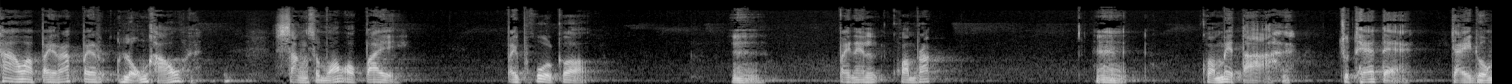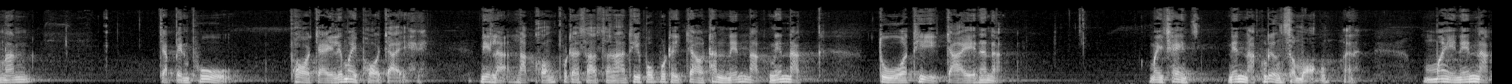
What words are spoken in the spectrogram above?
ถ้าว่าไปรักไปหลงเขา สั่งสมองออกไป ไปพูดก็ไปในความรัก ความเมตตาจุดแท้แต่ใจดวงนั้น จะเป็นผู้พอใจหรือไม่พอใจ นี่แหละหลักของพุทธศาสนาที่พระพุทธเจ้าท่านเน้นหนัก เน้นหนักตัวที่ใจนั่นน่ะ ไม่ใช่เน้นหนักเรื่องสมองไม่เน้นหนัก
